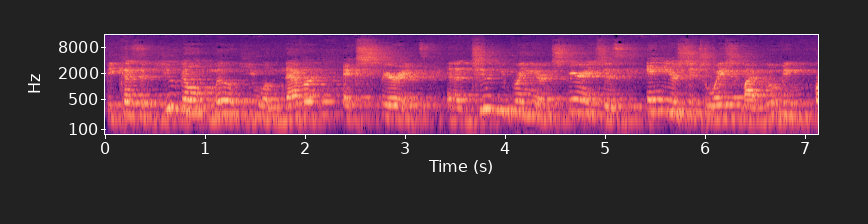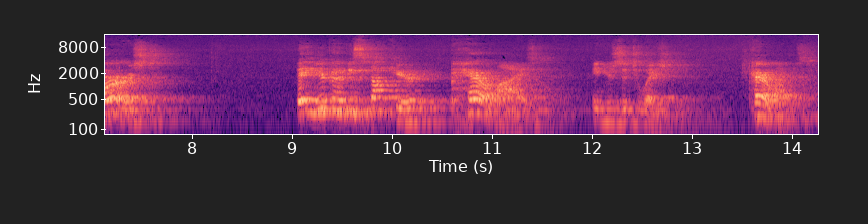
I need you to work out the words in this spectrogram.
because if you don't move, you will never experience. And until you bring your experiences into your situation by moving first, then you're going to be stuck here, paralyzed in your situation. Paralyzed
